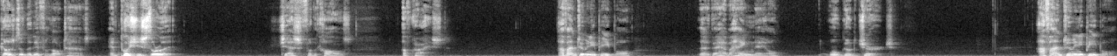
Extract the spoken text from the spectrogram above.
goes through the difficult times, and pushes through it just for the cause of Christ. I find too many people that if they have a hangnail, won't go to church. I find too many people,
